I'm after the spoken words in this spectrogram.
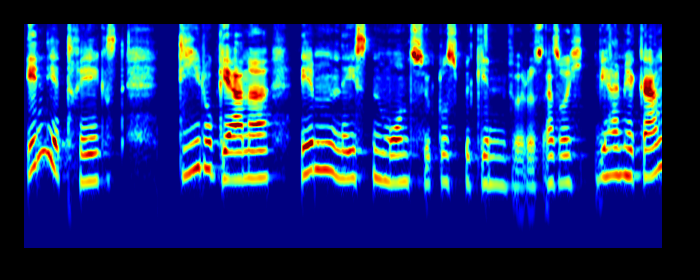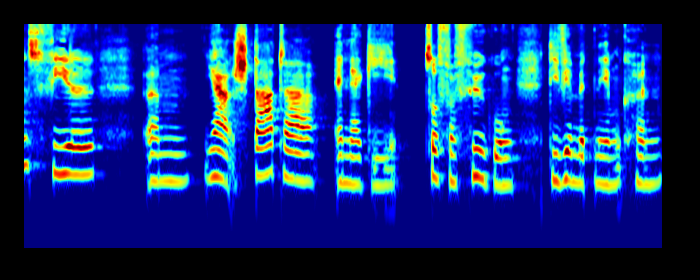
in dir trägst, die du gerne im nächsten Mondzyklus beginnen würdest. Also ich, wir haben hier ganz viel ähm, ja, Starterenergie zur Verfügung, die wir mitnehmen können.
